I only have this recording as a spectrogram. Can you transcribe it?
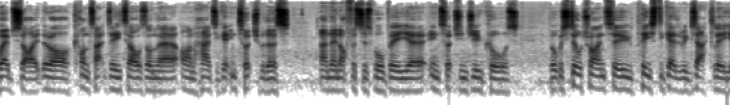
website, there are contact details on there on how to get in touch with us, and then officers will be uh, in touch in due course. But we're still trying to piece together exactly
